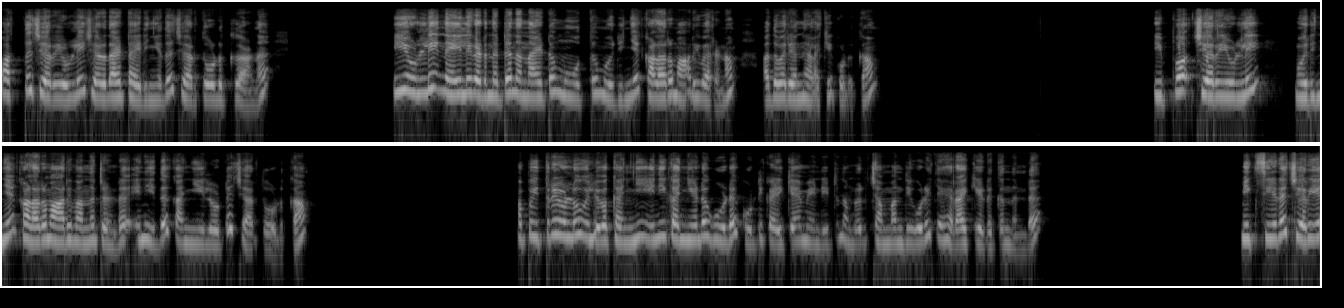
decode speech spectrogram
പത്ത് ചെറിയുള്ളി ചെറുതായിട്ട് അരിഞ്ഞത് ചേർത്ത് കൊടുക്കുകയാണ്. ഈ ഉള്ളി നെയ്യിൽ കിടന്നിട്ട് നന്നായിട്ട് മൂത്ത് മുരിഞ്ഞ് കളർ മാറി വരണം. അതുവരെ ഒന്ന് ഇളക്കി കൊടുക്കാം. ഇപ്പോൾ ചെറിയുള്ളി മുരിഞ്ഞ് കളർ മാറി വന്നിട്ടുണ്ട്. ഇനി ഇത് കഞ്ഞിയിലോട്ട് ചേർത്ത് കൊടുക്കാം. അപ്പോൾ ഇത്രയേ ഉള്ളൂ. ഉലുവ കഞ്ഞി. ഇനി കഞ്ഞിയുടെ കൂടെ കൂട്ടി കഴിക്കാൻ വേണ്ടിയിട്ട് നമ്മളൊരു ചമ്മന്തി കൂടി തയ്യാറാക്കി എടുക്കുന്നുണ്ട്. മിക്സിയുടെ ചെറിയ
